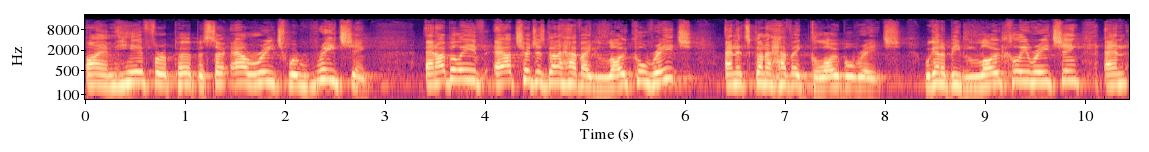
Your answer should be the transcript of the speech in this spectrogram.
I am here for a purpose. So our reach, we're reaching and I believe our church is going to have a local reach and it's going to have a global reach. We're going to be locally reaching. And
